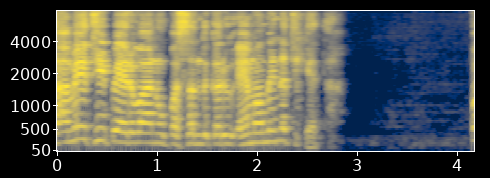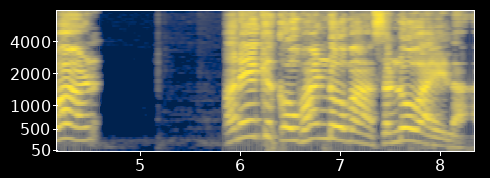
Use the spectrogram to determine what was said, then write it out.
સામેથી પહેરવાનું પસંદ કર્યું એમ અમે નથી કહેતા. પણ અનેક કૌભાંડોમાં સંડોવાયેલા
